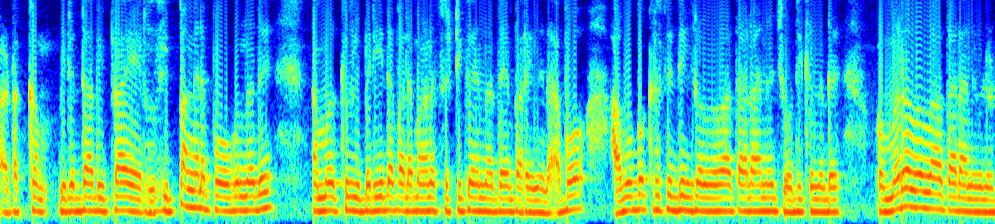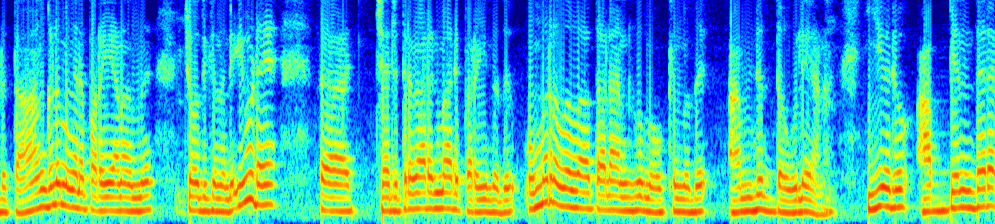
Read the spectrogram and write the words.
അടക്കം വിരുദ്ധാഭിപ്രായമായിരുന്നു. ഇപ്പം അങ്ങനെ പോകുന്നത് നമ്മൾക്ക് വിപരീത ഫലമാണ് സൃഷ്ടിക്കുക എന്ന് അദ്ദേഹം പറയുന്നുണ്ട്. അപ്പോൾ അബൂബക്കർ സിദ്ദീഖ് അള്ളാ തലാനു ചോദിക്കുന്നുണ്ട് ഉമർ അള്ളാ തലാനുവിനോട് താങ്കളും ഇങ്ങനെ പറയണമെന്ന് ചോദിക്കുന്നുണ്ട്. ഇവിടെ ചരിത്രകാരന്മാർ പറയുന്നത് ഉമർ അള്ളാ താലാൻഹു നോക്കുന്നത് അമ്നുദ്ദൗലയാണ് ഈ ഒരു ആഭ്യന്തര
